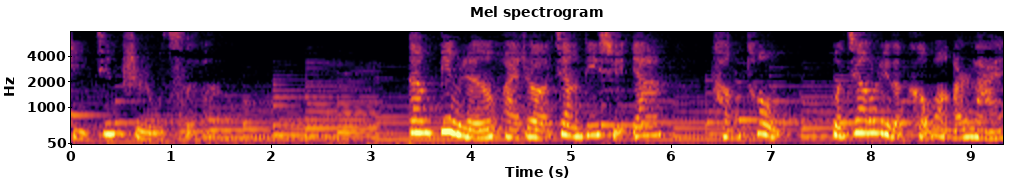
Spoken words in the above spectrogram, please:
已经是如此了。当病人怀着降低血压、疼痛或焦虑的渴望而来，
